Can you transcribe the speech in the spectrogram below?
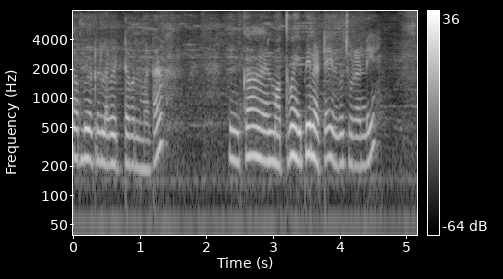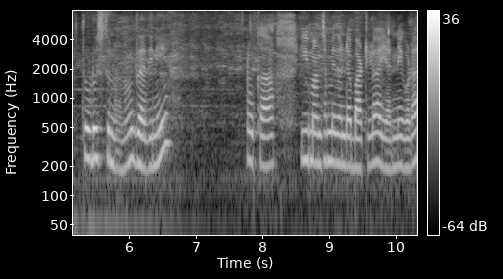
కంప్యూటర్ ఇలా పెట్టామన్నమాట. ఇంకా మొత్తం అయిపోయినట్టే. ఇదిగో చూడండి. తుడుస్తున్నాను గదిని. ఇంకా ఈ మంచం మీద ఉండే బట్టలు అవన్నీ కూడా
